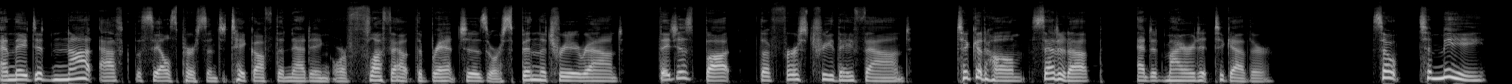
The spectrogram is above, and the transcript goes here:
and they did not ask the salesperson to take off the netting or fluff out the branches or spin the tree around. They just bought the first tree they found, took it home, set it up, and admired it together. So, to me,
